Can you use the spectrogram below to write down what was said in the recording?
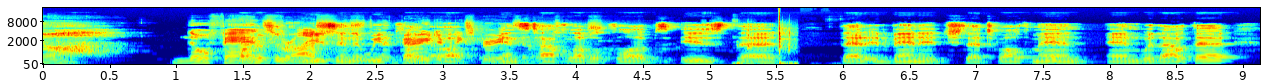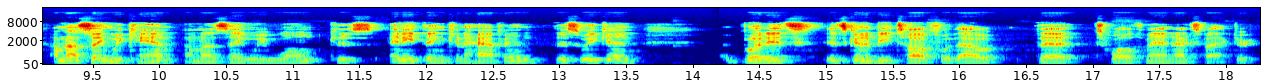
uh, no fans Part of the reason that we play up against top level clubs is that that advantage, that twelfth man, and without that, I'm not saying we can't. I'm not saying we won't because anything can happen this weekend but it's it's going to be tough without that 12th man X factor.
